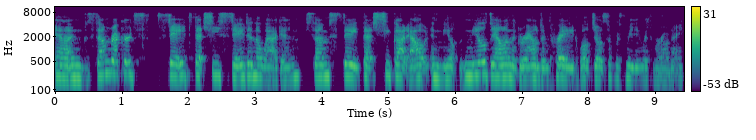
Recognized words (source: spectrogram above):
And some records state that she stayed in the wagon. Some state that she got out and kneel, kneeled down on the ground and prayed while Joseph was meeting with Moroni.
